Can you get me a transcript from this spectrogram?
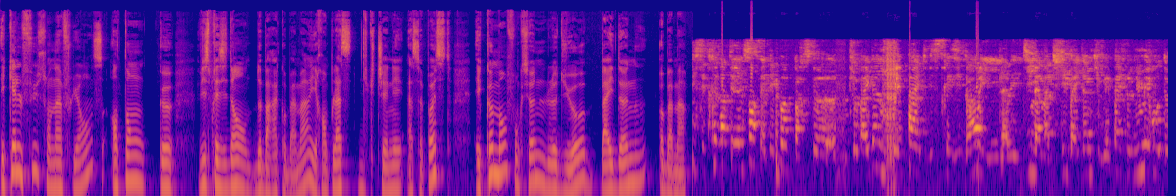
Et quelle fut son influence en tant que vice-président de Barack Obama? Il remplace Dick Cheney à ce poste. Et comment fonctionne le duo Biden Obama. C'est très intéressant cette époque parce que Joe Biden ne voulait pas être vice-président. Il avait dit même à Jill Biden qu'il ne voulait pas être le numéro 2.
